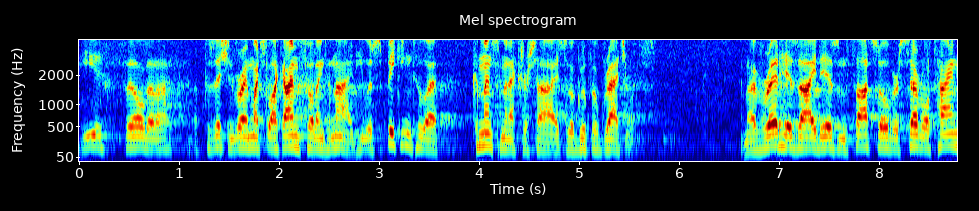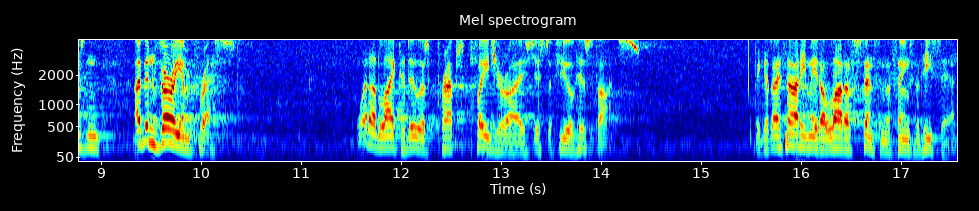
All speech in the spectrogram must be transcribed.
he filled a, a, position very much like I'm filling tonight. He was speaking to a commencement exercise to a group of graduates. And I've read his ideas and thoughts over several times, and I've been very impressed. What I'd like to do is perhaps plagiarize just a few of his thoughts, because I thought he made a lot of sense in the things that he said.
